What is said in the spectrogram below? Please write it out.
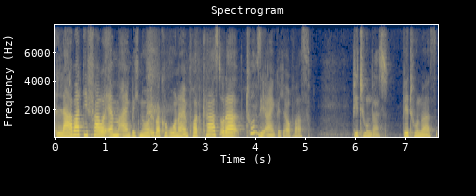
labert die VEM eigentlich nur über Corona im Podcast oder tun sie eigentlich auch was? Wir tun was. Wir tun was.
